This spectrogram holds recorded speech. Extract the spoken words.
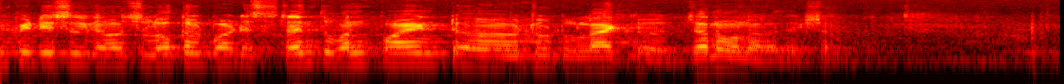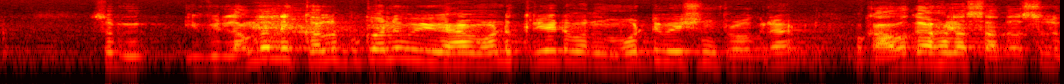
ఎంపీటీసీలు కావచ్చు local body strength one point two two lakh జనం ఉన్నారు అధ్యక్ష సో వీళ్ళందరినీ కలుపుకొని we have want create one motivation programme ఒక అవగాహన సదస్సులు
